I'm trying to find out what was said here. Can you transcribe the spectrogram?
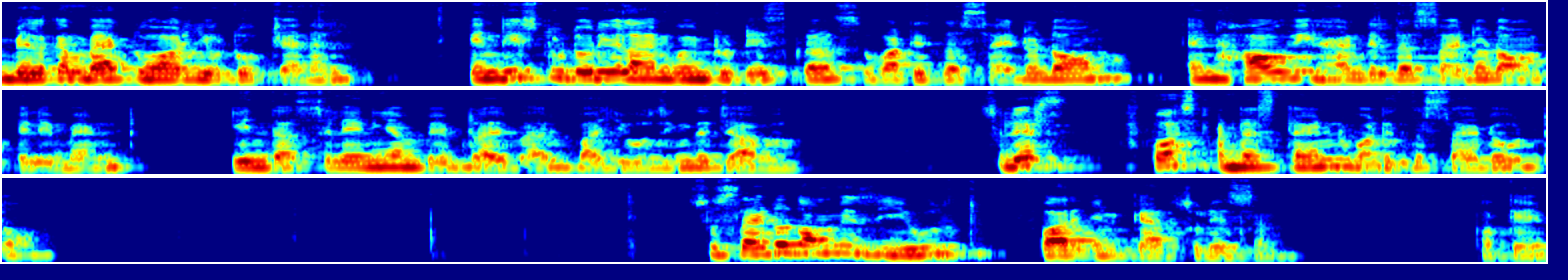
Welcome back to our YouTube channel. In this tutorial, I am going to discuss what is the Shadow DOM and how we handle the Shadow DOM element in the Selenium WebDriver by using the Java. So let's first understand what is the Shadow DOM. So Shadow DOM is used for encapsulation. Okay,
